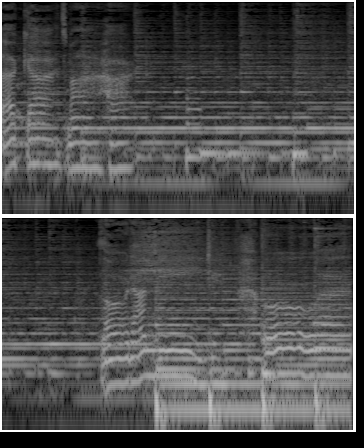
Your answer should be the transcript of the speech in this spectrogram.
that guides my heart. Lord, I need you. Oh, I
